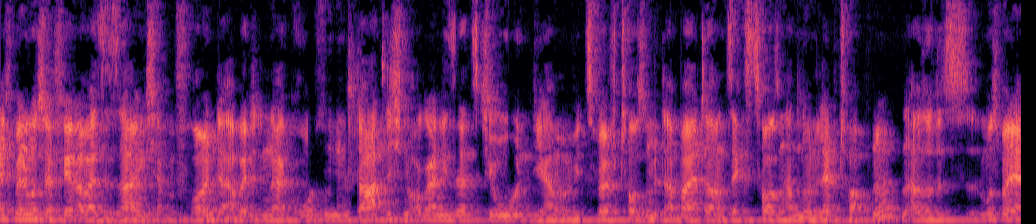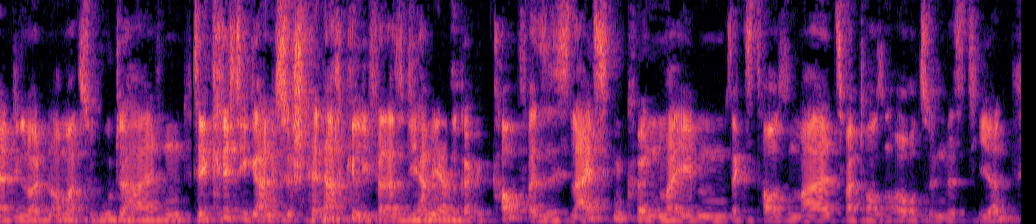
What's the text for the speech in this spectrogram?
ich meine, muss ja fairerweise sagen, ich habe einen Freund, der arbeitet in einer großen staatlichen Organisation, die haben irgendwie 12.000 Mitarbeiter und 6.000 haben nur einen Laptop, ne? Also das muss man ja den Leuten auch mal zugute halten. Der kriegt die gar nicht so schnell nachgeliefert. Also die haben ja sogar gekauft, weil sie es leisten können, mal eben 6.000 mal 2.000 Euro zu investieren.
